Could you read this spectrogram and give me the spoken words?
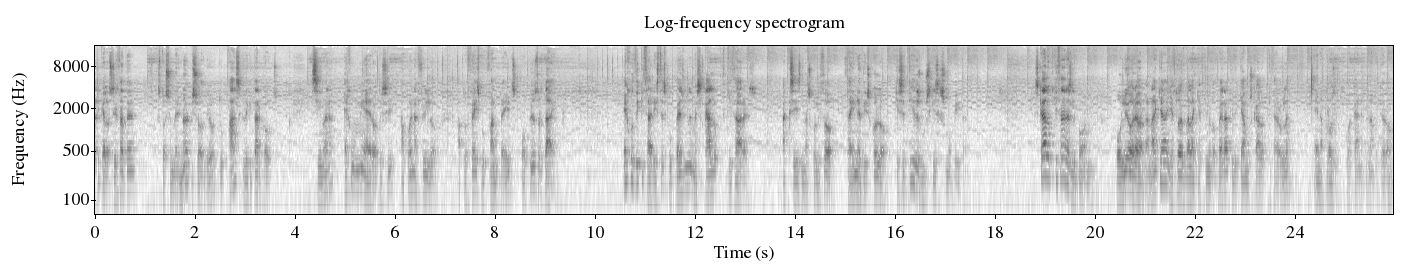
και καλώς ήρθατε στο σημερινό επεισόδιο του Ask the Guitar Coach. Σήμερα έχουμε μία ερώτηση από ένα φίλο από το Facebook fan page, ο οποίος ρωτάει Έχω δει κιθαρίστες που παίζουν με scalloped κιθάρες. Αξίζει να ασχοληθώ, θα είναι δύσκολο; Και σε τι είδους μουσικής χρησιμοποιείται; Scalloped κιθάρες λοιπόν. Πολύ ωραία οργανάκια, γι' αυτό έβγαλα και αυτήν εδώ πέρα, τη δικιά μου scalloped κιθαρούλα. Ένα project που είχα κάνει πριν από καιρό.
